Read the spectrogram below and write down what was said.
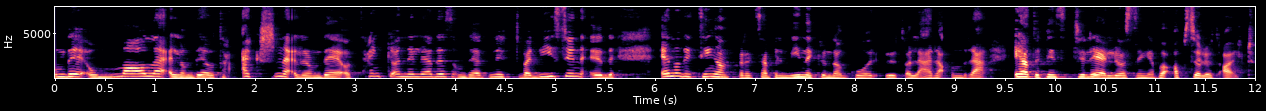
Om det er å male, eller om det er å ta action, eller om det er å tenke annerledes, om det er et nytt verdisyn. En av de tingene f.eks. mine kunder går ut og lærer andre, er at det finnes tre løsninger på absolutt alt.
